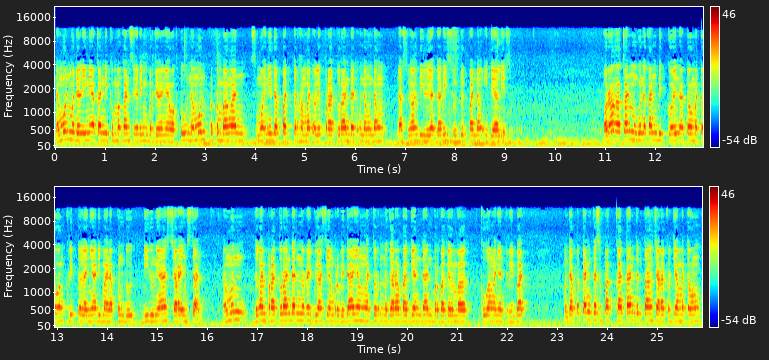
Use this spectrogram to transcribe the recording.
Namun model ini akan dikembangkan seiring berjalannya waktu. Namun perkembangan semua ini dapat terhambat oleh peraturan dan undang-undang nasional dilihat dari sudut pandang idealis. Orang akan menggunakan Bitcoin atau mata wang kripto lainnya di mana pun di dunia secara instan. Namun dengan peraturan dan regulasi yang berbeda yang mengatur negara bagian dan berbagai lembaga keuangan yang terlibat mendapatkan kesepakatan tentang cara kerja mata wang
